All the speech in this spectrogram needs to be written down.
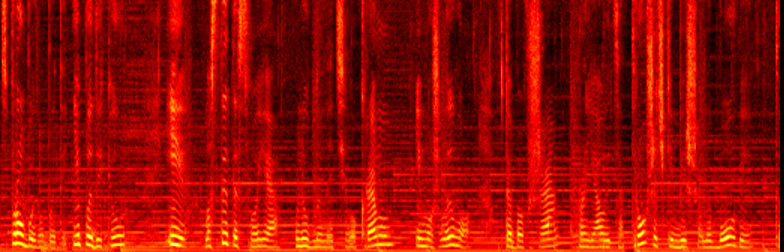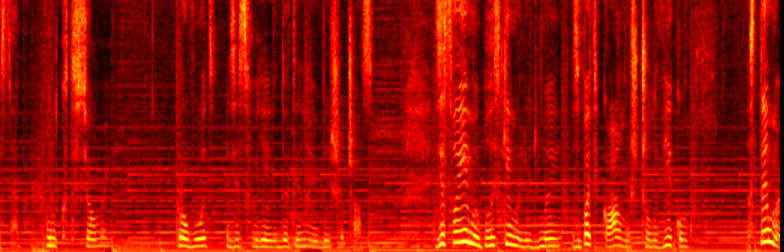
Спробуй робити і педикюр, і мастити своє улюблене тіло кремом, і, можливо, в тебе вже проявиться трошечки більше любові до себе. Пункт сьомий. Проводь зі своєю дитиною більше часу. Зі своїми близькими людьми, з батьками, з чоловіком, з тими,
